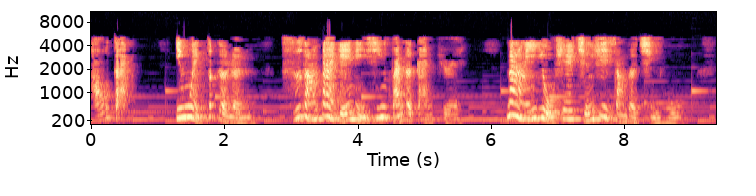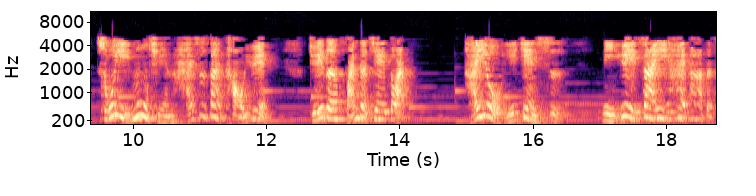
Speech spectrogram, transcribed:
好感，因为这个人时常带给你心烦的感觉，让你有些情绪上的起伏，所以目前还是在讨厌、觉得烦的阶段。还有一件事，你越在意害怕的事，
